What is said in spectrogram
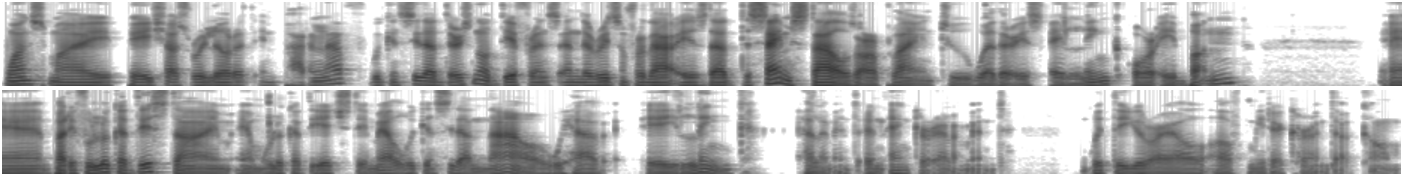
Once my page has reloaded in Pattern Lab, we can see that there's no difference. And the reason for that is that the same styles are applying to whether it's a link or a button. And, but if we look at this time and we look at the HTML, we can see that now we have a link element, an anchor element with the URL of MediaCurrent.com.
